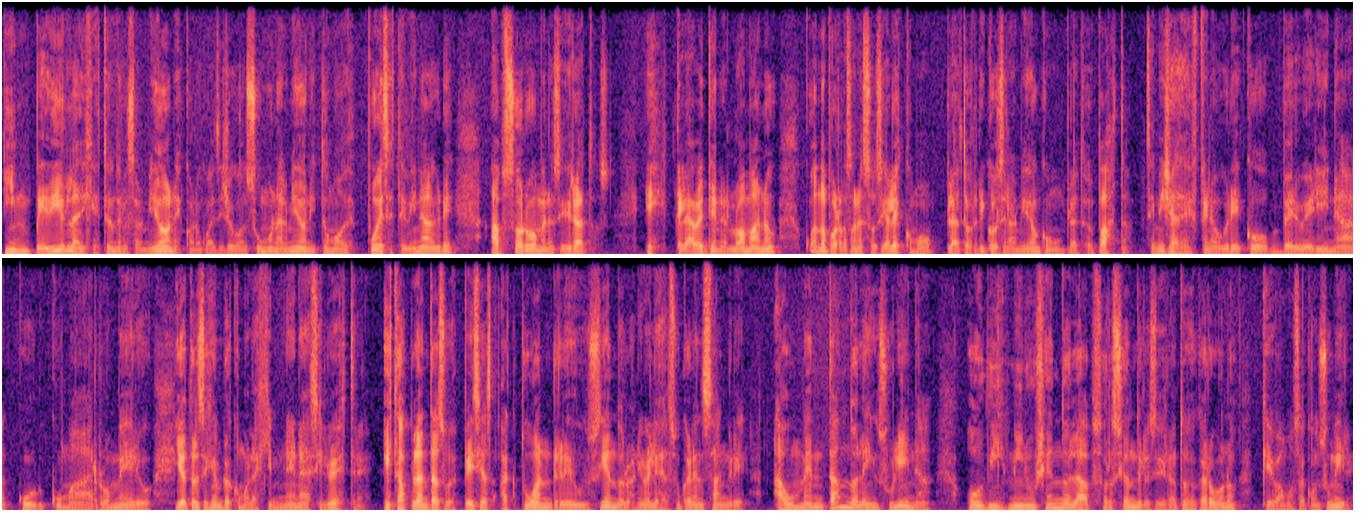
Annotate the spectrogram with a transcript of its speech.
impedir la digestión de los almidones, con lo cual si yo consumo un almidón y tomo después este vinagre, absorbo menos hidratos es clave tenerlo a mano cuando por razones sociales como platos ricos en almidón como un plato de pasta. Semillas de fenogreco, berberina, cúrcuma, romero y otros ejemplos como la gimnena silvestre. Estas plantas o especias actúan reduciendo los niveles de azúcar en sangre, aumentando la insulina o disminuyendo la absorción de los hidratos de carbono que vamos a consumir.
